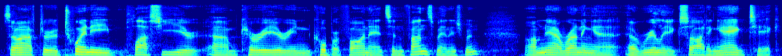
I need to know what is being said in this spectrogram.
so after a 20 plus year um, career in corporate finance and funds management, I'm now running a, a, really exciting ag tech.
